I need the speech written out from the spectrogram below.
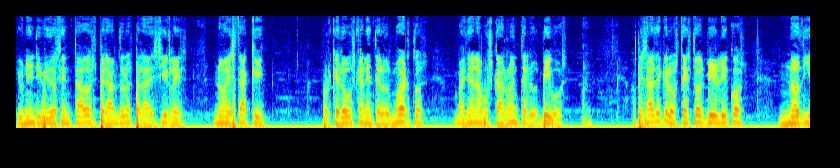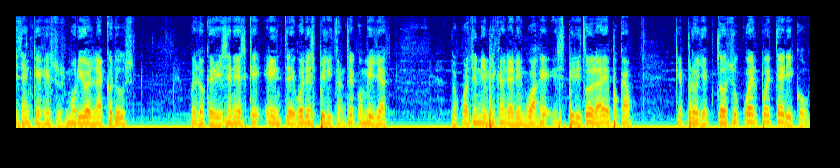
y un individuo sentado esperándolos para decirles, no está aquí, porque lo buscan entre los muertos, vayan a buscarlo entre los vivos. A pesar de que los textos bíblicos no dicen que Jesús murió en la cruz, pues lo que dicen es que entregó el espíritu, entre comillas, lo cual significa en el lenguaje espíritu de la época que proyectó su cuerpo etérico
